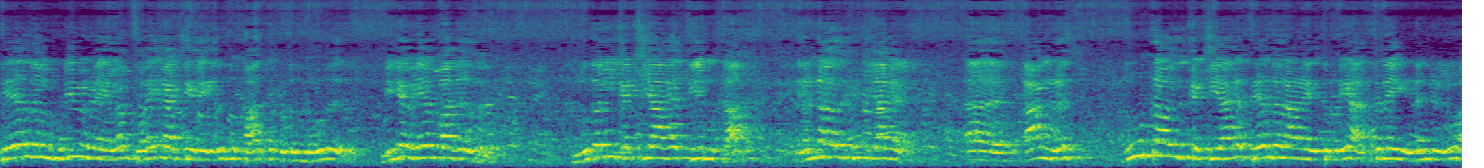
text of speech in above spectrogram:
தேர்தல் முடிவுகளை எல்லாம் தொலைக்காட்சியில இருந்து பார்த்துக் கொண்டிருந்த போது மிக வியப்பாக இருந்தது. முதல் கட்சியாக திமுக இரண்டாவது கட்சியாக அஹ், காங்கிரஸ் மூன்றாவது கட்சியாக தேர்தல் ஆணையத்தினுடைய அத்தனை இடங்களிலும்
